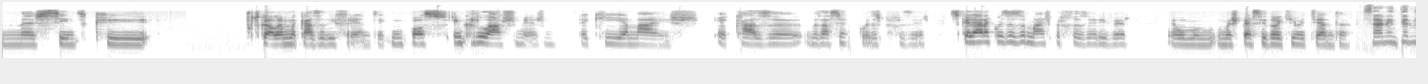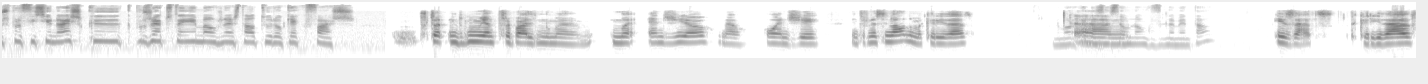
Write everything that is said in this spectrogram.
mas sinto que Portugal é uma casa diferente, em que me posso, em que relaxo mesmo. Aqui é mais, é casa, mas há sempre coisas para fazer. Se calhar há coisas a mais para fazer e ver. É uma, uma espécie de 880. Sara, em termos profissionais, que, que projetos tem em mãos nesta altura? O que é que faz? Portanto, de momento trabalho numa, numa NGO, não, ONG internacional, numa caridade. Numa organização um, não governamental? Exato, de caridade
